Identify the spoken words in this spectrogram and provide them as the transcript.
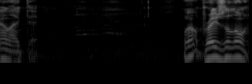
I like that. Well, praise the Lord.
